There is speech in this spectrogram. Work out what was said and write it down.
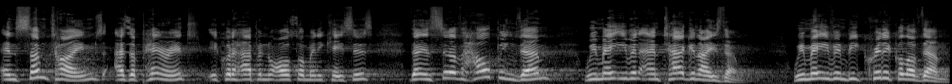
And sometimes, as a parent, it could happen in also many cases that instead of helping them, we may even antagonize them. We may even be critical of them.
